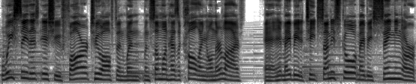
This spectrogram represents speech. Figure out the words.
we see this issue far too often when, when someone has a calling on their lives, and it may be to teach Sunday school, it may be singing or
